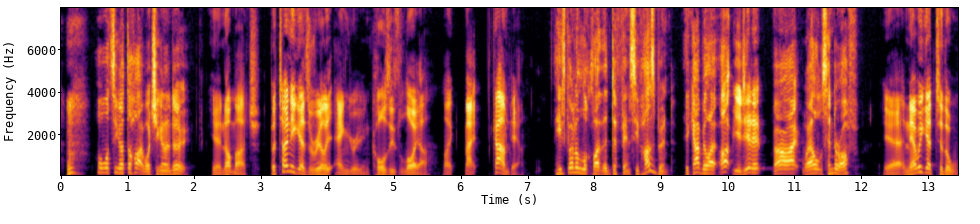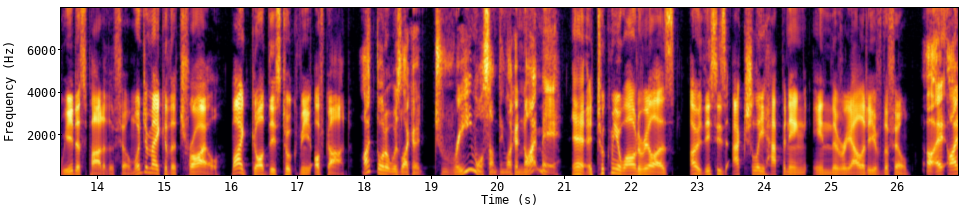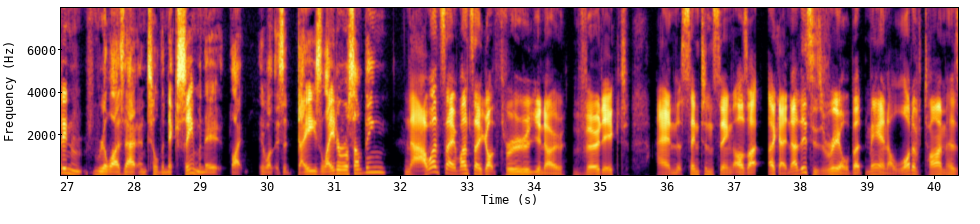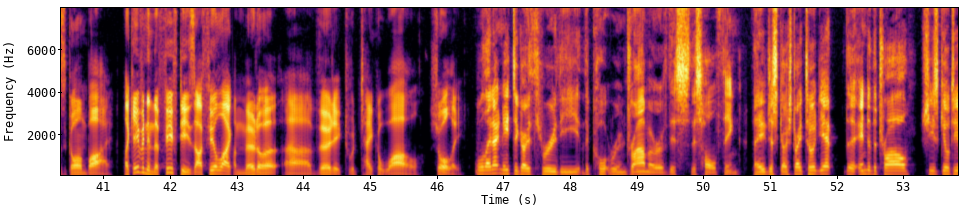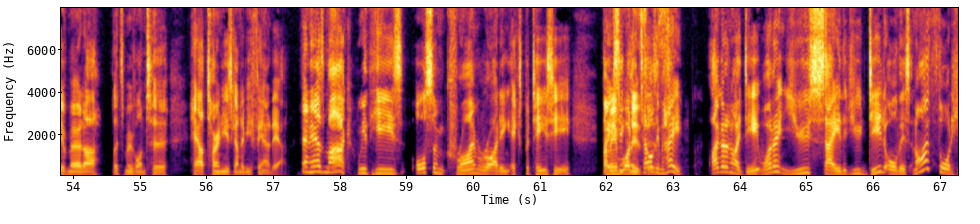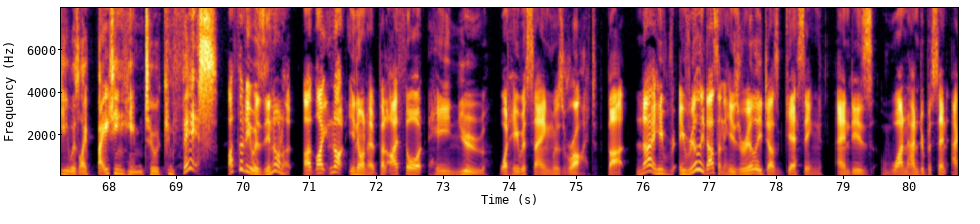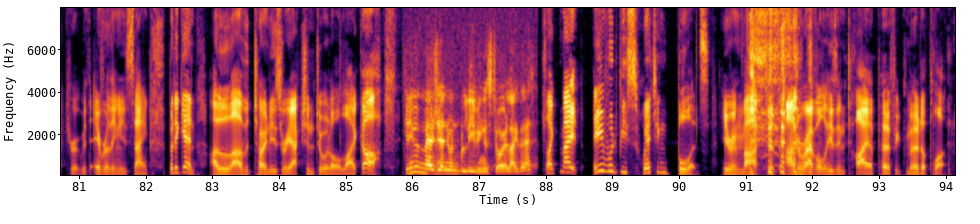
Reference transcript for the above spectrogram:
Well, what's he got to hide? What's he going to do? Yeah, not much. But Tony gets really angry and calls his lawyer, like, mate, calm down. He's got to look like the defensive husband. He can't be like, oh, you did it. All right, well, send her off. Yeah, and now we get to the weirdest part of the film. What'd you make of the trial? My God, this took me off guard. I thought it was like a dream or something, like a nightmare. Yeah, it took me a while to realize, oh, this is actually happening in the reality of the film. Oh, I, I didn't realize that until the next scene when they're like, it was, is it days later or something? Nah, once they once they got through, you know, verdict and sentencing, I was like, okay, now this is real, but man, a lot of time has gone by. Like even in the 50s, I feel like a murder uh, verdict would take a while, surely. Well, they don't need to go through the the courtroom drama of this this whole thing. They just go straight to it. Yep, the end of the trial. She's guilty of murder. Let's move on to how Tony is going to be found out. And how's Mark with his awesome crime writing expertise here? I mean, what Basically is tells this? him, "Hey, I got an idea. Why don't you say that you did all this?" And I thought he was like baiting him to confess. I thought he was in on it. Uh, like, not in on it, but I thought he knew what he was saying was right. But no, he he really doesn't. He's really just guessing and is 100% accurate with everything he's saying. But again, I love Tony's reaction to it all. Like, oh, Can you imagine anyone believing a story like that? it's like, mate, he would be sweating bullets hearing Mark just unravel his entire perfect murder plot.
